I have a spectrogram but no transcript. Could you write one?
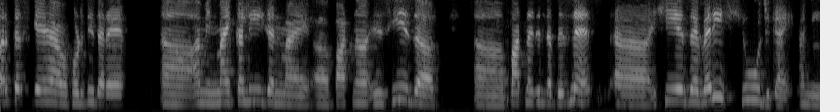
ವರ್ಕರ್ಸ್ಗೆ ಹೊಡೆದಿದ್ದಾರೆ. I mean my colleague and my partner is he is partner in the business he is a very huge guy I a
